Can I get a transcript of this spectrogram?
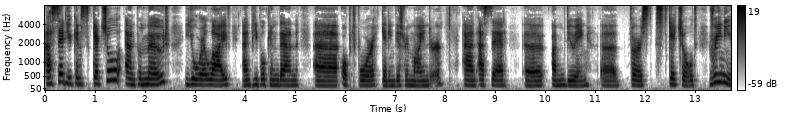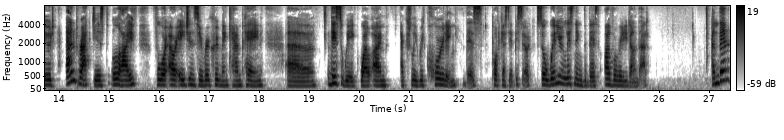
as said, you can schedule and promote your live, and people can then uh, opt for getting this reminder. And as said, uh, I'm doing uh, first scheduled, renewed, and practiced live for our agency recruitment campaign uh, this week while I'm actually recording this podcast episode. So when you're listening to this, I've already done that. And then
